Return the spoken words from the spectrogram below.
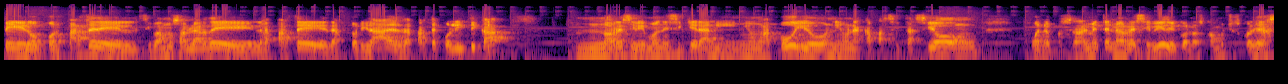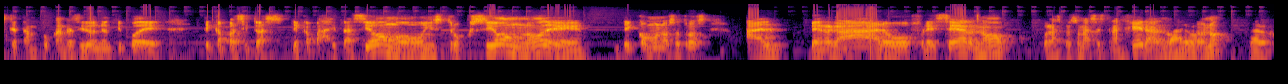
Pero por parte del, si vamos a hablar de la parte de autoridades, la parte política, no recibimos ni siquiera ni, ni un apoyo, ni una capacitación. Bueno, personalmente no he recibido y conozco a muchos colegas que tampoco han recibido ni un tipo de, de, de capacitación o instrucción, ¿no? De, de cómo nosotros albergar o ofrecer, ¿no? Con las personas extranjeras, ¿no? Claro, Pero no, claro,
